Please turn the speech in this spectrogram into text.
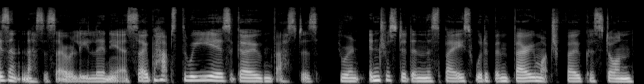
isn't necessarily linear. So perhaps three years ago, investors who were interested in the space would have been very much focused on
